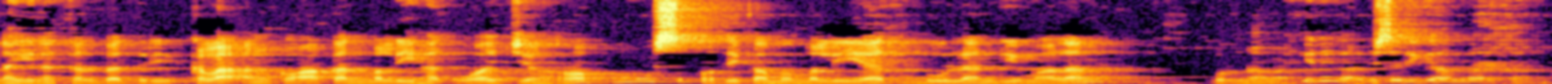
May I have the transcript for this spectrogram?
lailatul badri. Kelak engkau akan melihat wajah Rabbmu seperti kamu melihat bulan di malam purnama. Ini nggak bisa digambarkan.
